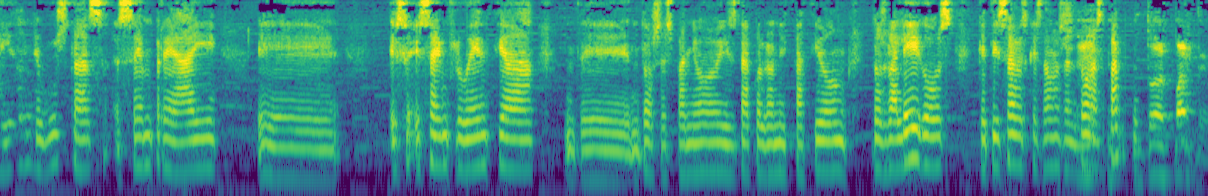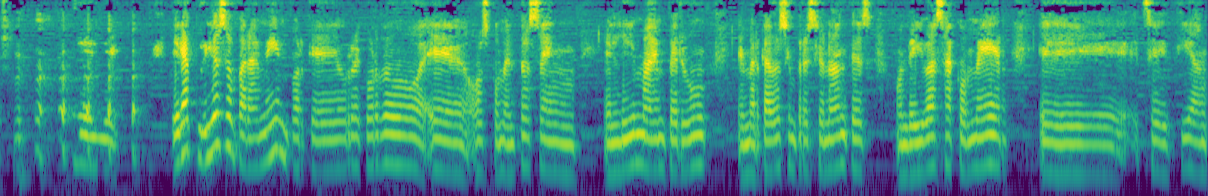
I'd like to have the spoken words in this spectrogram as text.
ahí donde buscas siempre hay eh, esa esa influencia de dos españoles da colonización, dos galegos, que ti sabes que estamos en sí, todas partes. En todas partes. Eh, Era curioso para mí, porque eu recordo eh, os comenzos en, en Lima, en Perú, en mercados impresionantes, onde ibas a comer, eh, se dicían,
